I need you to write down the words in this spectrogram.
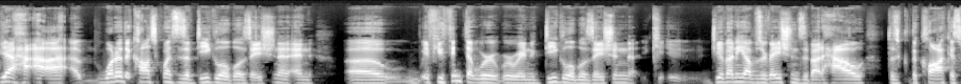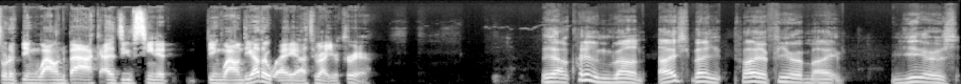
yeah, what are the consequences of deglobalization, and, and uh, if you think that we're, we're in deglobalization, do you have any observations about how the, the, clock is sort of being wound back as you've seen it being wound the other way uh, throughout your career? Yeah, well, I spent quite a few of my years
